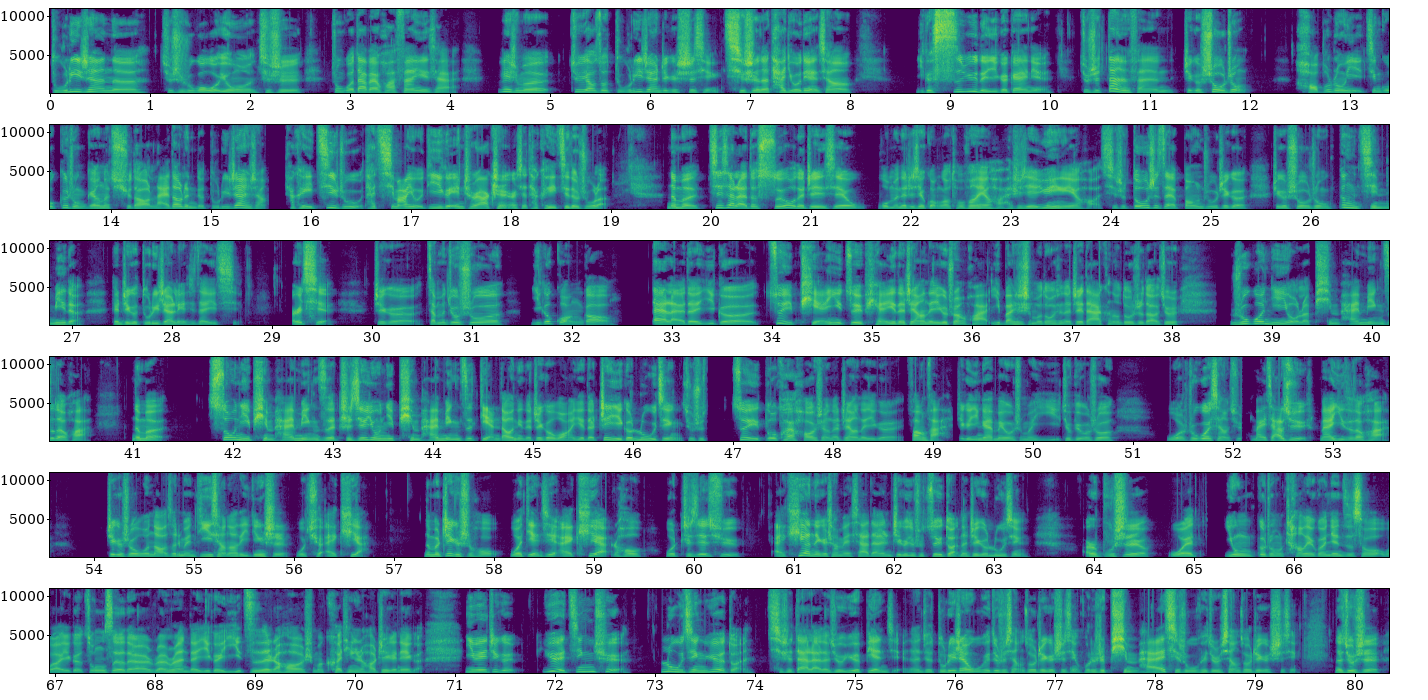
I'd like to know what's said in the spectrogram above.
独立站呢，就是如果我用就是中国大白话翻译一下。为什么就要做独立站这个事情？其实呢，它有点像一个私域的一个概念，就是但凡这个受众好不容易经过各种各样的渠道来到了你的独立站上，他可以记住，他起码有第一个 interaction，而且他可以记得住了。那么接下来的所有的这些我们的这些广告投放也好，还是这些运营也好，其实都是在帮助这个这个受众更紧密的跟这个独立站联系在一起。而且这个咱们就说一个广告。带来的一个最便宜、最便宜的这样的一个转化，一般是什么东西呢？这大家可能都知道，就是如果你有了品牌名字的话，那么搜你品牌名字，直接用你品牌名字点到你的这个网页的这一个路径，就是最多快好省的这样的一个方法。这个应该没有什么疑。就比如说，我如果想去买家具、买椅子的话，这个时候我脑子里面第一想到的一定是我去 IKEA。那么这个时候我点进 IKEA，然后我直接去。IKEA 那个上面下单，这个就是最短的这个路径，而不是我用各种长尾关键字搜，我要一个棕色的软软的一个椅子，然后什么客厅，然后这个那个，因为这个越精确，路径越短，其实带来的就越便捷。那就独立站无非就是想做这个事情，或者是品牌其实无非就是想做这个事情，那就是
